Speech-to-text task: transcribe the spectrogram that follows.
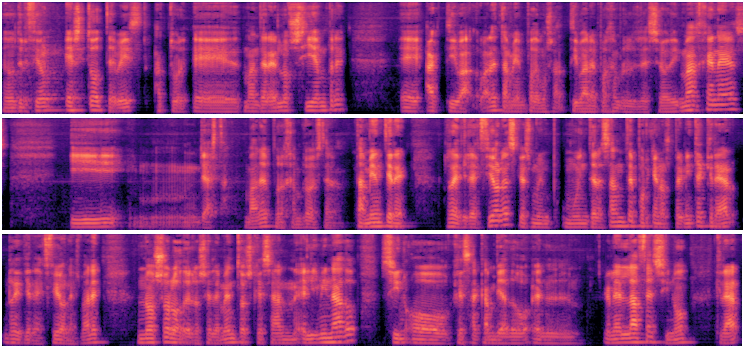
de nutrición, esto debéis eh, mantenerlo siempre eh, activado, ¿vale? También podemos activar, por ejemplo, el deseo de imágenes y mm, ya está, ¿vale? Por ejemplo, este. También tiene redirecciones, que es muy, muy interesante porque nos permite crear redirecciones, ¿vale? No solo de los elementos que se han eliminado, sino o que se ha cambiado el, el enlace, sino crear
